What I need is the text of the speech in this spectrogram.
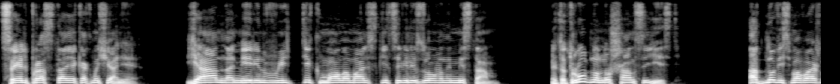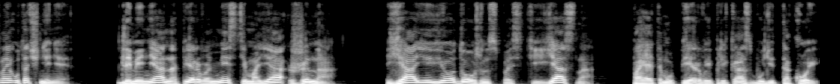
Цель простая, как мычание. Я намерен выйти к маломальски цивилизованным местам». Это трудно, но шансы есть. Одно весьма важное уточнение. Для меня на первом месте моя жена. Я ее должен спасти, ясно? Поэтому первый приказ будет такой,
